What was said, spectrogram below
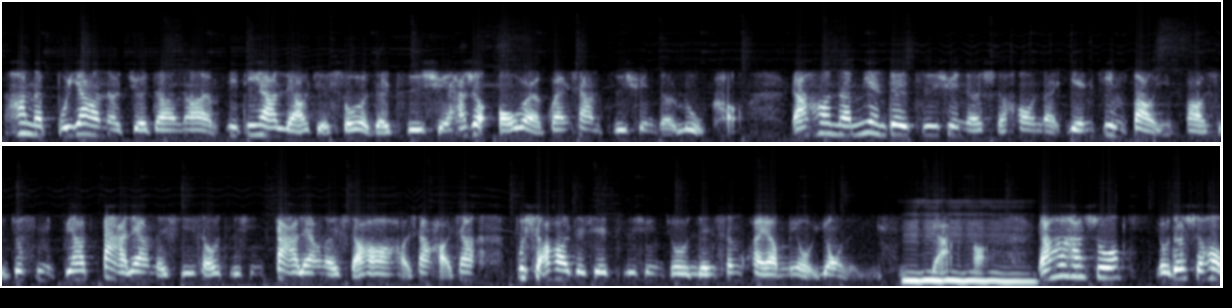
然后呢，不要呢觉得呢一定要了解所有的资讯。他说偶尔关上资讯的入口。然后呢，面对资讯的时候呢，严禁暴饮暴食，就是你不要大量的吸收资讯，大量的消耗，好像好像不消耗这些资讯，就人生快要没有用的意思一样哈。然后他说，有的时候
